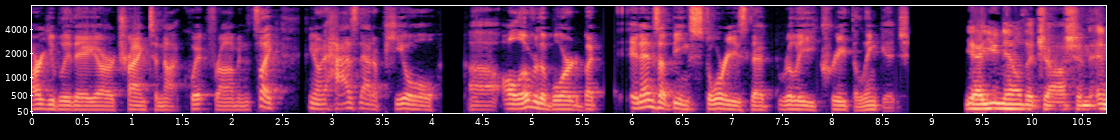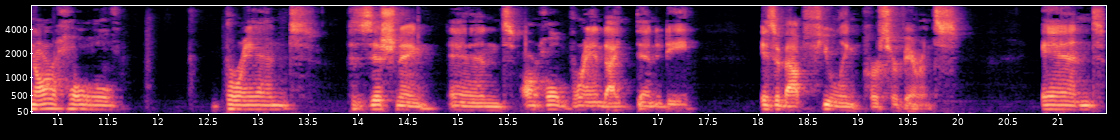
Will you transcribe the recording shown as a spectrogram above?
arguably they are trying to not quit from. And it's like you know it has that appeal uh, all over the board but it ends up being stories that really create the linkage. Yeah you nailed it josh. And, and our whole brand positioning and our whole brand identity is about fueling perseverance and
